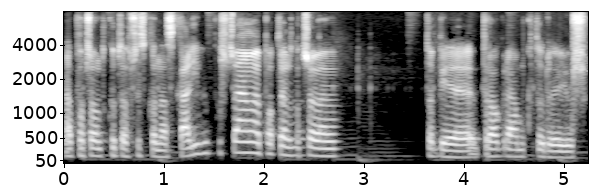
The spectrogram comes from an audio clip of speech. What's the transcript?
Na początku to wszystko na skali wypuszczałem, a potem zacząłem sobie program, który już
